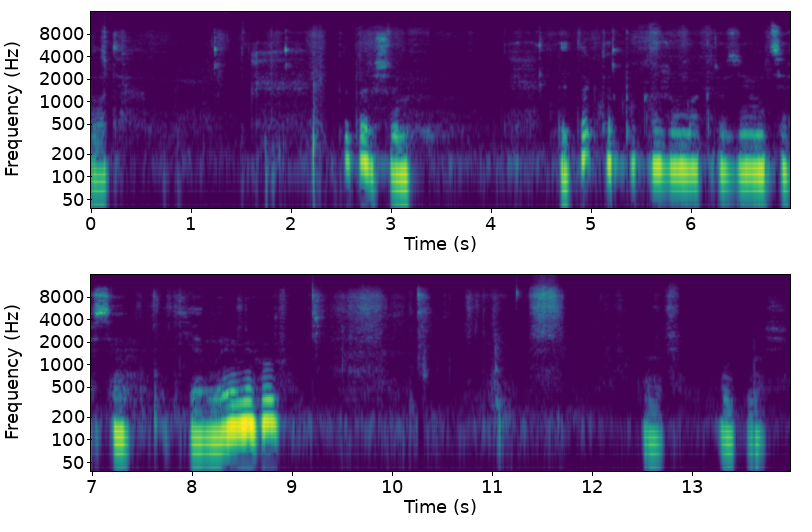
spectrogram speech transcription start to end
От. Тепер ще детектор покажу в макрозйомці. Все. Від'єднуємо його. Так, от наш.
